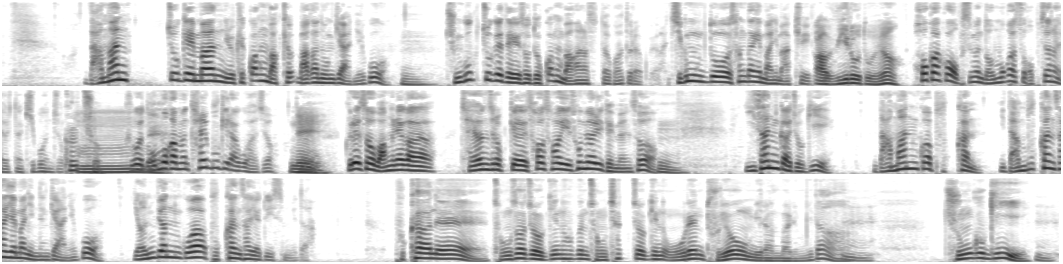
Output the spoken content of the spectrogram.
남한 쪽에만 이렇게 꽉 막혀 막아놓은 게 아니고 음. 중국 쪽에 대해서도 꽉 막아놨었다고 하더라고요. 지금도 상당히 많이 막혀 있고 아, 위로도요? 허가가 없으면 넘어갈 수 없잖아요. 일단 기본적으로. 그렇죠. 음, 그거 네. 넘어가면 탈북이라고 하죠. 네. 그래서 왕래가 자연스럽게 서서히 소멸이 되면서 음. 이산 가족이 남한과 북한, 이 남북한 사이에만 있는 게 아니고 연변과 북한 사이에도 있습니다. 북한의 정서적인 혹은 정책적인 오랜 두려움이란 말입니다. 음. 중국이 음.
